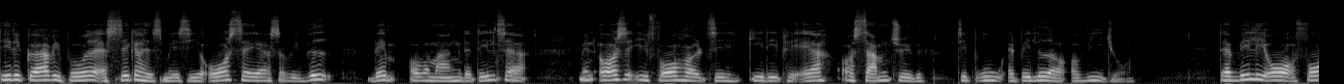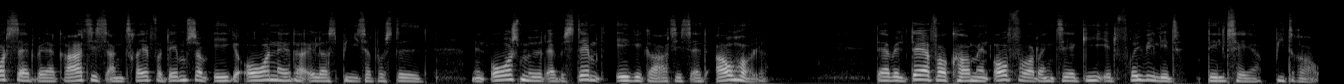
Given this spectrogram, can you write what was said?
Dette gør vi både af sikkerhedsmæssige årsager, så vi ved, hvem og hvor mange der deltager, men også i forhold til GDPR og samtykke til brug af billeder og videoer. Der vil i år fortsat være gratis entré for dem, som ikke overnatter eller spiser på stedet, men årsmødet er bestemt ikke gratis at afholde. Der vil derfor komme en opfordring til at give et frivilligt deltagerbidrag.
